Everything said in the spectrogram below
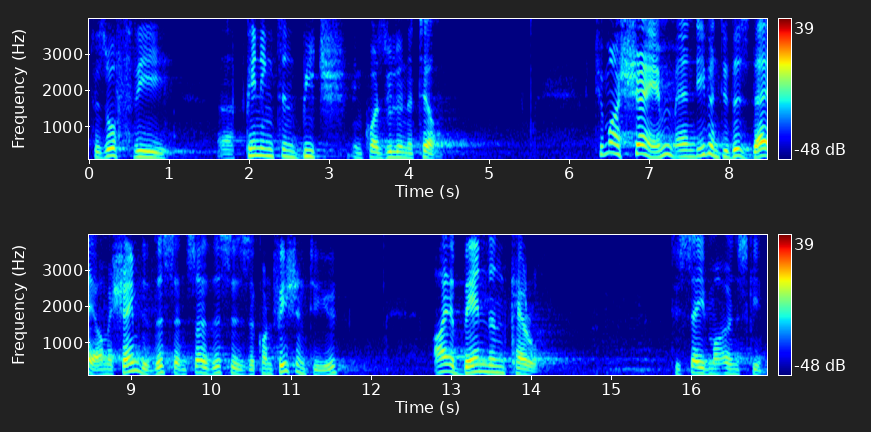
It was off the uh, Pennington Beach in KwaZulu Natal. To my shame, and even to this day, I'm ashamed of this, and so this is a confession to you. I abandoned Carol to save my own skin.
